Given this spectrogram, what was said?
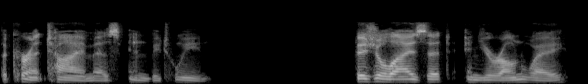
the current time as in between. Visualize it in your own way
